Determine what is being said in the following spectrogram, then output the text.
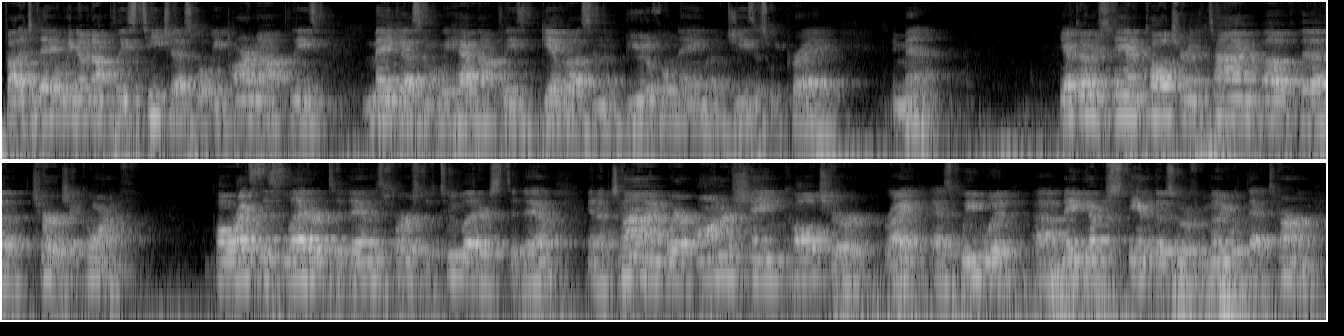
Father, today what we know not, please teach us. What we are not, please make us. And what we have not, please give us. In the beautiful name of Jesus, we pray. Amen. You have to understand the culture and the time of the church at Corinth. Paul writes this letter to them, his first of two letters to them, in a time where honor shame culture, right, as we would uh, maybe understand it, those who are familiar with that term,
